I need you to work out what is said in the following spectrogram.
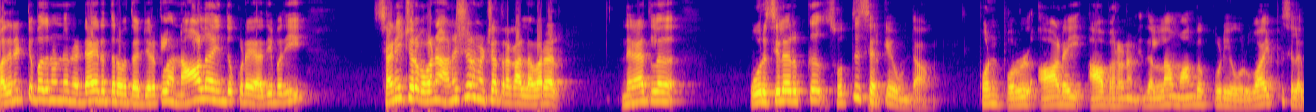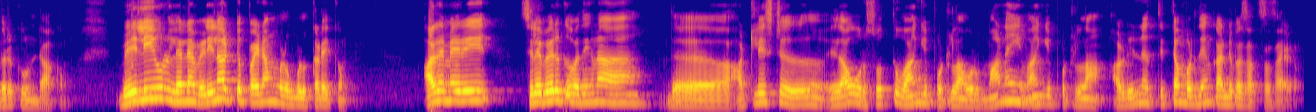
பதினெட்டு பதினொன்று ரெண்டாயிரத்தி இருபத்தஞ்சு இருக்கலாம் நாலு ஐந்து குடை அதிபதி சனீஸ்வர பகவான் அனுஷர நட்சத்திர காலில் வரார் இந்த நேரத்தில் ஒரு சிலருக்கு சொத்து சேர்க்கை உண்டாகும். பொன் பொருள் ஆடை ஆபரணம் இதெல்லாம் வாங்கக்கூடிய ஒரு வாய்ப்பு சில பேருக்கு உண்டாகும். வெளியூர் இல்லைன்னா வெளிநாட்டு பயணங்கள் உங்களுக்கு கிடைக்கும். அதேமாரி சில பேருக்கு பார்த்திங்கன்னா இந்த அட்லீஸ்ட்டு ஏதாவது ஒரு சொத்து வாங்கி போட்டுடலாம் ஒரு மனை வாங்கி போட்டுடலாம் அப்படின்னு திட்டம் போடுறதையும் கண்டிப்பாக சக்ஸஸ் ஆகிடும்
